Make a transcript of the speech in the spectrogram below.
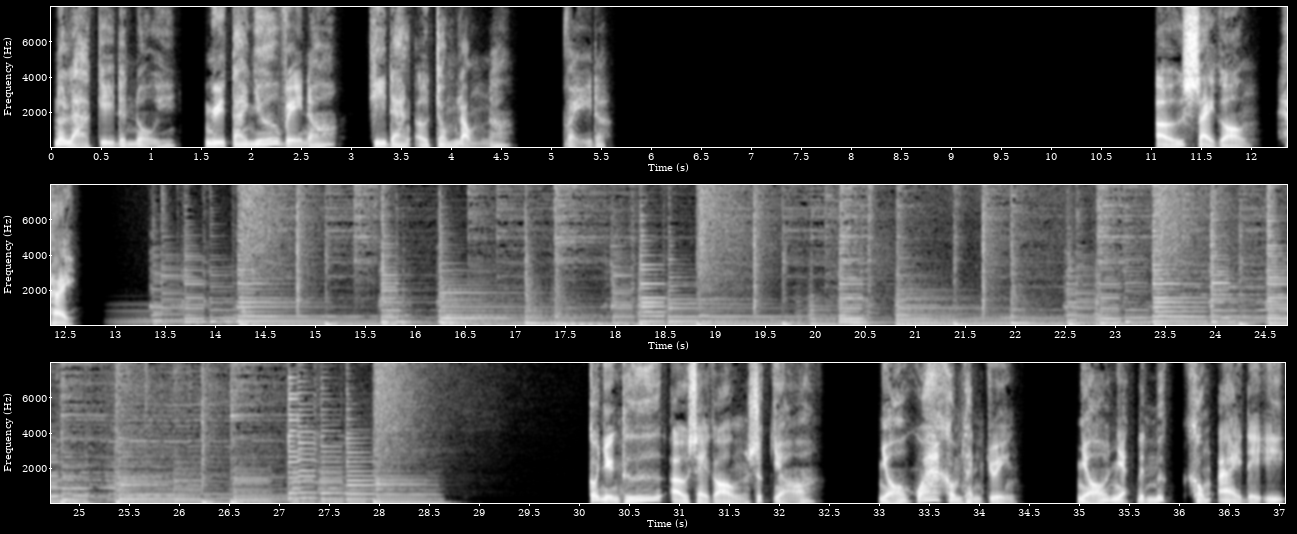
Nó lạ kỳ đến nỗi người ta nhớ về nó khi đang ở trong lòng nó. Vậy đó. Ở Sài Gòn 2 Có những thứ ở Sài Gòn rất nhỏ, nhỏ quá không thành chuyện, nhỏ nhặt đến mức không ai để ý.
